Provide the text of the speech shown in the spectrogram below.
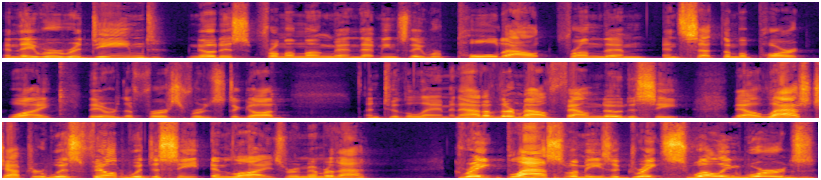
And they were redeemed notice, from among men. That means they were pulled out from them and set them apart. Why? They were the first fruits to God and to the Lamb. And out of their mouth found no deceit. Now, last chapter was filled with deceit and lies. Remember that? Great blasphemies and great swelling words,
